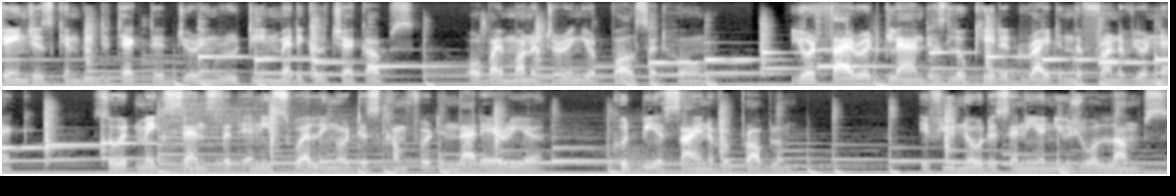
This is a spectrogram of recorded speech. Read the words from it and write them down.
changes can be detected during routine medical checkups or by monitoring your pulse at home. Your thyroid gland is located right in the front of your neck, so it makes sense that any swelling or discomfort in that area could be a sign of a problem. If you notice any unusual lumps,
